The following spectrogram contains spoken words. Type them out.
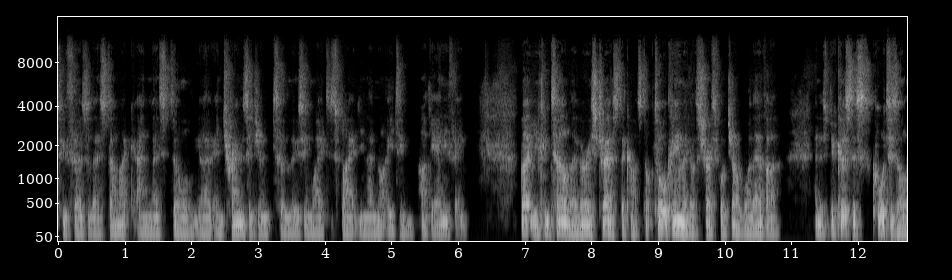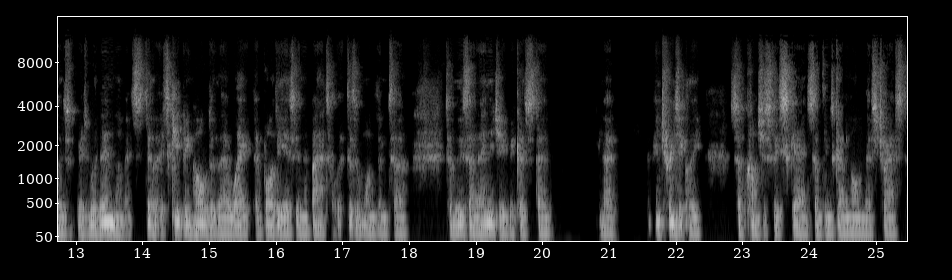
two thirds of their stomach, and they're still, you know, intransigent to losing weight despite, you know, not eating hardly anything. But you can tell they're very stressed. They can't stop talking. They've got a stressful job, whatever. And it's because this cortisol is, is within them. It's still it's keeping hold of their weight. Their body is in a battle. It doesn't want them to to lose that energy because they're, you know, intrinsically subconsciously scared something's going on, they're stressed.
